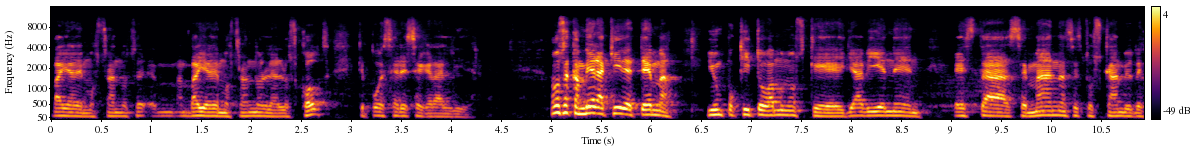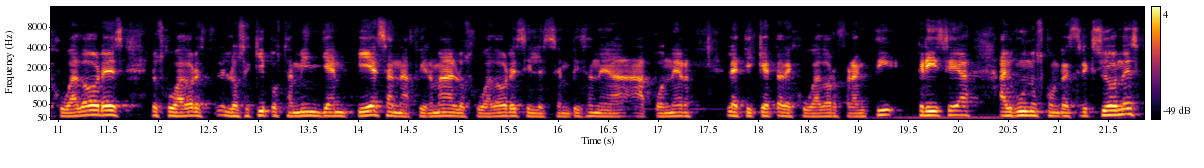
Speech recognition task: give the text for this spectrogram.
vaya, demostrándose, vaya demostrándole a los Colts que puede ser ese gran líder. Vamos a cambiar aquí de tema y un poquito vámonos que ya vienen estas semanas, estos cambios de jugadores, los jugadores, los equipos también ya empiezan a firmar a los jugadores y les empiezan a, poner la etiqueta de jugador franquicia, algunos con restricciones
